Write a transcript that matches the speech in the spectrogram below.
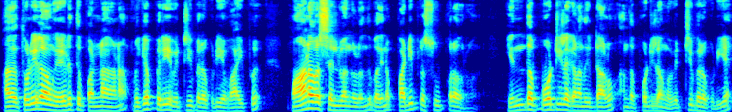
அந்த தொழிலை அவங்க எடுத்து பண்ணாங்கன்னா மிகப்பெரிய வெற்றி பெறக்கூடிய வாய்ப்பு. மாணவ செல்வங்கள் வந்து பார்த்திங்கன்னா படிப்பில் சூப்பராக வருவாங்க. எந்த போட்டியில் கலந்துக்கிட்டாலும் அந்த போட்டியில் அவங்க வெற்றி பெறக்கூடிய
